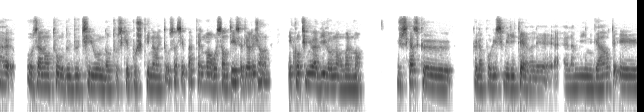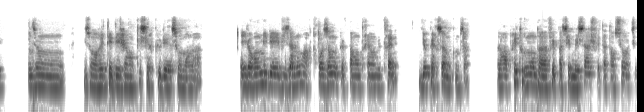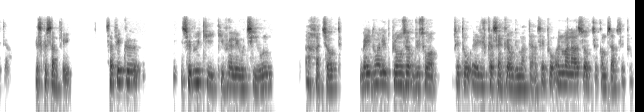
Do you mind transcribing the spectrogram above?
euh, aux alentours de Dutsioun, dans tout ce qui est Pushkina et tout, ça c'est pas tellement ressenti, c'est-à-dire les gens ils continuent à vivre normalement jusqu'à ce que que la police militaire elle, elle a mis une garde et ils ont ils ont arrêté des gens qui circulaient à ce moment-là et ils leur ont mis des visas noirs. Trois ans, ils ne peuvent pas rentrer en Ukraine. Deux personnes comme ça. Alors après, tout le monde a fait passer le message, faites attention, etc. Qu'est-ce que ça fait? Ça fait que celui qui, aller au Tsioun, à Khatsot, ben, il doit aller depuis 11 heures du soir, c'est tout, et jusqu'à 5 heures du matin, c'est tout. C'est comme ça, c'est tout.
